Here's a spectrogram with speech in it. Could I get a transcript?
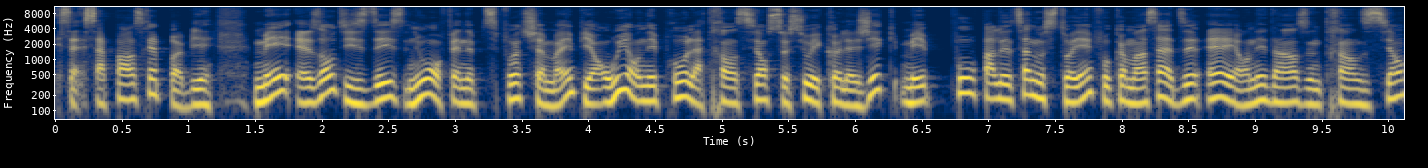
Ça, ça passerait pas bien. Mais eux autres, ils se disent, nous, on fait notre petit pas de chemin, puis oui, on est pro la transition socio-écologique, mais pour parler de ça à nos citoyens, il faut commencer à dire, hey, on est dans une transition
